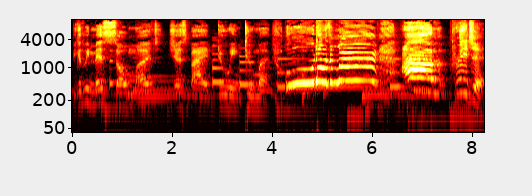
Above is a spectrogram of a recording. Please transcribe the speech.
Because we miss so much just by doing too much. Ooh, that was a word! Um, I'm preaching.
